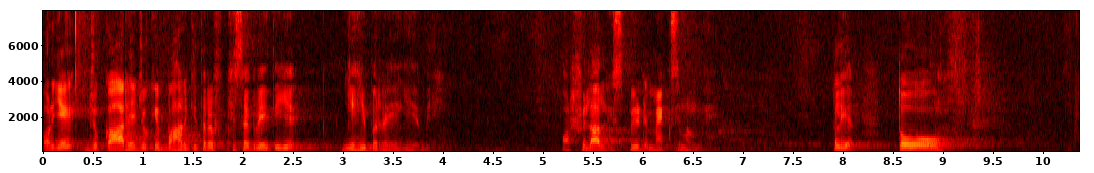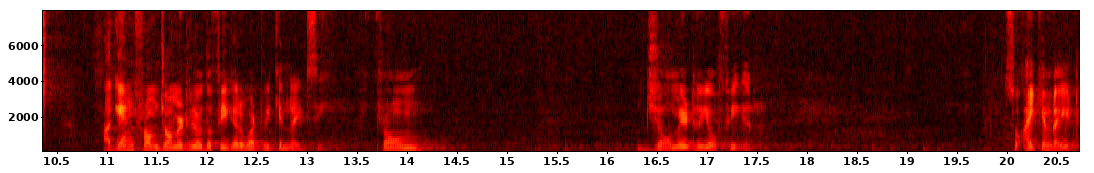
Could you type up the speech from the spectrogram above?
और ये जो कार है, जो कि बाहर की तरफ़ खिसक रही थी, ये यहीं पर रहेगी अभी। और फ़िलहाल स्पीड मैक्सिमम है। क्लियर तो again from geometry of the figure what we can write see from geometry of figure. So I can write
